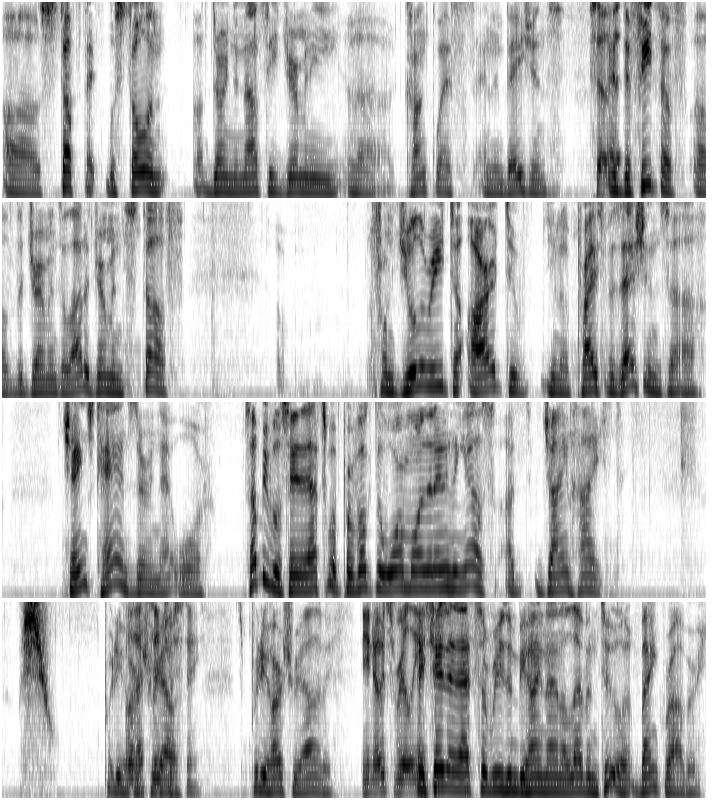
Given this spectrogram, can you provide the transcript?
uh, stuff that was stolen uh, during the Nazi Germany uh, conquests and invasions So and the- defeat of, of the Germans. A lot of German stuff, from jewelry to art to you know prized possessions, uh, changed hands during that war. Some people say that that's what provoked the war more than anything else. A giant heist. Phew. Pretty well, harsh that's reality. interesting. It's a pretty harsh reality. You know, it's really They say that that's the reason behind 9/11 too, a bank robbery.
